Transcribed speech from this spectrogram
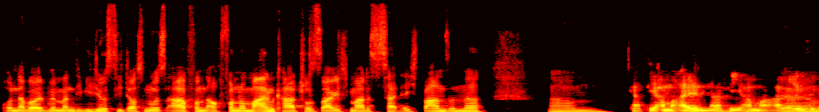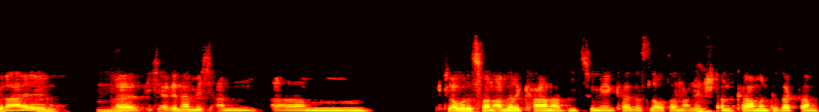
und aber wenn man die Videos sieht aus den USA, von, auch von normalen Cardshows, sage ich mal, das ist halt echt Wahnsinn, ne? Ähm, ja, die haben Hallen, ne? Die ja, haben riesige Hallen. Ja. Äh, ich erinnere mich an, ähm, ich glaube, das waren Amerikaner, die zu mir in Kaiserslautern an den Stand kamen und gesagt haben,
